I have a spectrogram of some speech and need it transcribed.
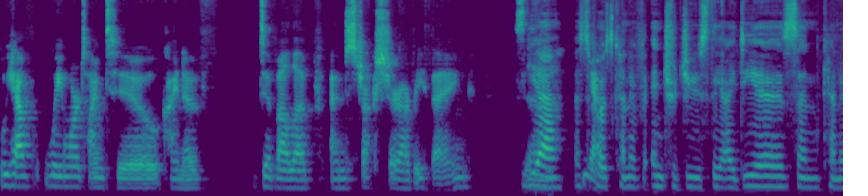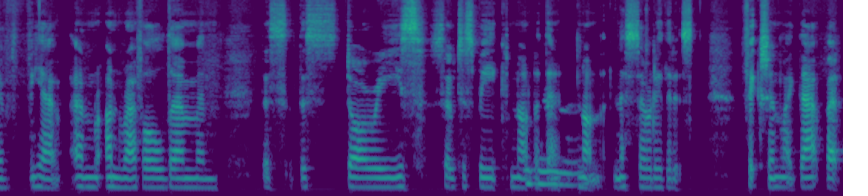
we have way more time to kind of develop and structure everything. So, yeah i yeah. suppose kind of introduce the ideas and kind of yeah un- unravel them and the, the stories so to speak. Not that they're- Mhm. not necessarily that it's fiction like that but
